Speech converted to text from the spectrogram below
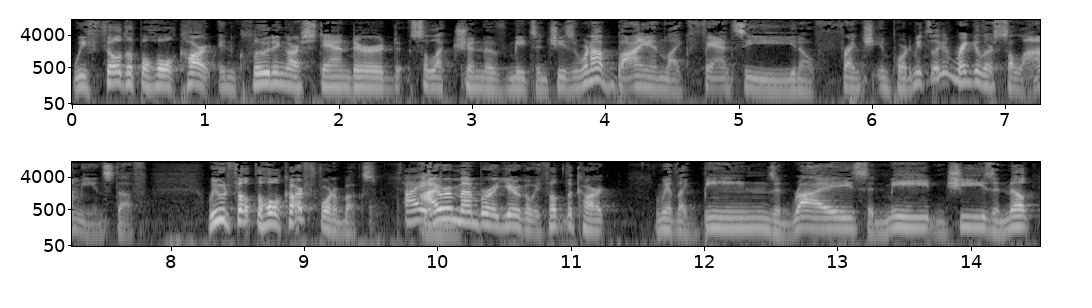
we filled up a whole cart, including our standard selection of meats and cheeses. We're not buying like fancy, you know, French imported meats, like regular salami and stuff. We would fill up the whole cart for 400 bucks. I- I remember a year ago, we filled up the cart. And we had like beans and rice and meat and cheese and milk.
